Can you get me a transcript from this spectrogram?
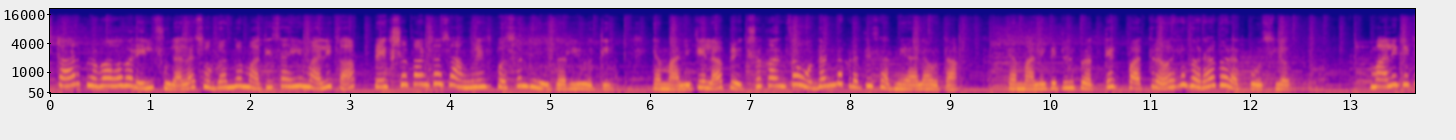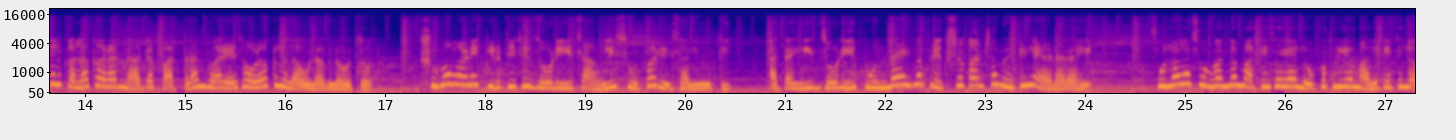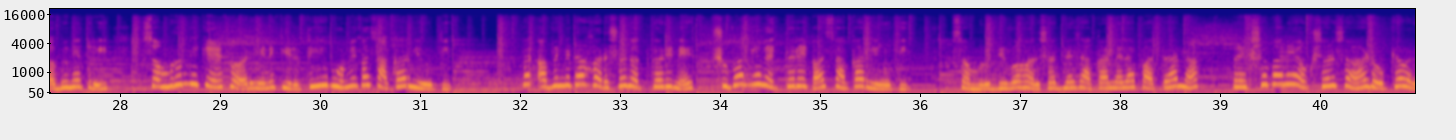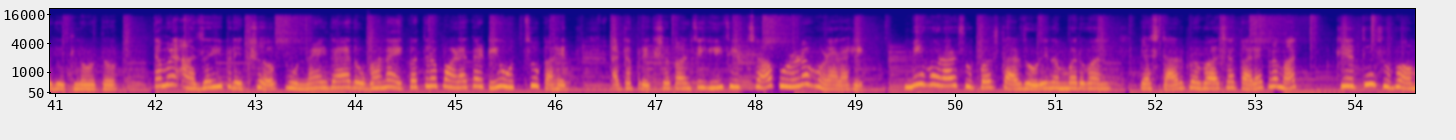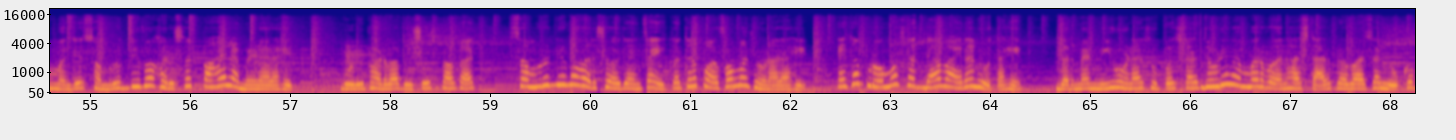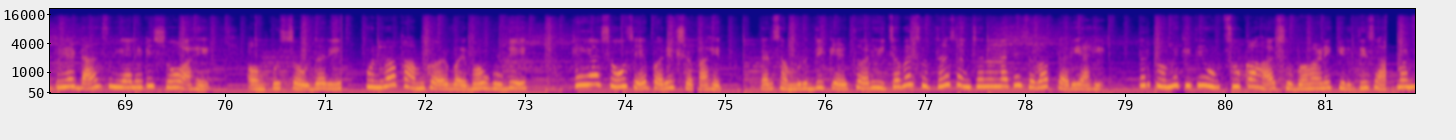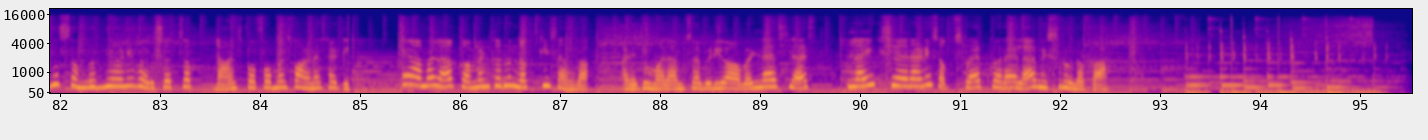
Star प्रवाहावरील फुलाला सुगंध मातीचा ही मालिका प्रेक्षकांच्या चांगलीच पसंतीस उतरली होती. या मालिकेला प्रेक्षकांचा उदंड प्रतिसाद मिळाला होता. या मालिकेतील प्रत्येक पात्र हे घराघरात पोहोचलं. मालिकेतील कलाकारांना त्या पात्रांद्वारेच ओळखलं जाऊ लागलं होतं. शुभम आणि कीर्तीची जोडी चांगली सुपरहिट झाली होती. आता ही जोडी पुन्हा एकदा प्रेक्षकांच्या भेटीला येणार आहे. फुलाला सुगंध मातीचा या लोकप्रिय मालिकेतील अभिनेत्री समृद्धी केळकर हिने कीर्ती ही भूमिका साकारली होती. तर अभिनेता हर्षद अतकरीने शुभम ही व्यक्तिरेखा साकारली होती. समृद्धी व हर्षदने साकारलेल्या पात्रांना प्रेक्षकांनी अक्षरशः डोक्यावर घेतलं होतं. त्यामुळे आजही प्रेक्षक पुन्हा एकदा या दोघांना एकत्र पाहण्यासाठी उत्सुक आहेत. आता प्रेक्षकांची हीच इच्छा पूर्ण होणार आहे. मी होणार सुपरस्टार जोडी नंबर वन या स्टार प्रभाच्या कार्यक्रमात कीर्ती शुभम म्हणजे समृद्धी व हर्षद पाहायला मिळणार आहेत. गुढीपाडवा विशेष भागात समृद्धी व हर्षद यांचा एकत्र परफॉर्मन्स होणार आहे. याचा प्रोमो सध्या व्हायरल होत आहे. दरम्यान मी होणार सुपरस्टार जोडी नंबर वन हा स्टार प्रभाचा लोकप्रिय डान्स रियालिटी शो आहे. अंकुश चौधरी फुलवा खामकर वैभव घुगे हे या शोचे परीक्षक आहेत. तर समृद्धी केळकर हिच्यावर सूत्रसंचालनाची जबाबदारी आहे. तर तुम्ही किती उत्सुक आहात? शुभम आणि कीर्तीचा म्हणजे समृद्धी आणि वर्षाचा डान्स परफॉर्मन्स पाहण्यासाठी? हे आम्हाला कमेंट करून नक्की सांगा. आणि तुम्हाला आमचा व्हिडिओ आवडला असल्यास लाईक शेअर आणि सबस्क्राईब करायला विसरू नका.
